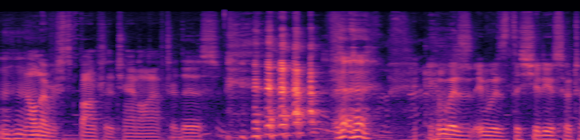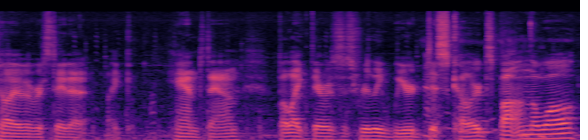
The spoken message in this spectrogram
Mm-hmm. I'll never sponsor the channel after this. it was it was the shittiest hotel I've ever stayed at, like hands down. But like there was this really weird discolored spot on the wall.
